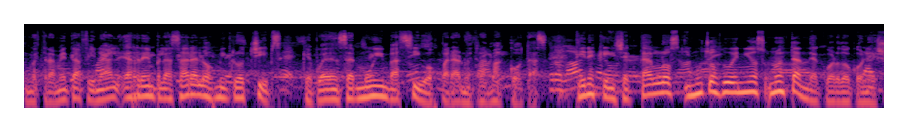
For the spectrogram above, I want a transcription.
Nuestra meta final es reemplazar a los microchips, que pueden ser muy invasivos para nuestras mascotas. Tienes que inyectarlos y muchos dueños no están de acuerdo con ello.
